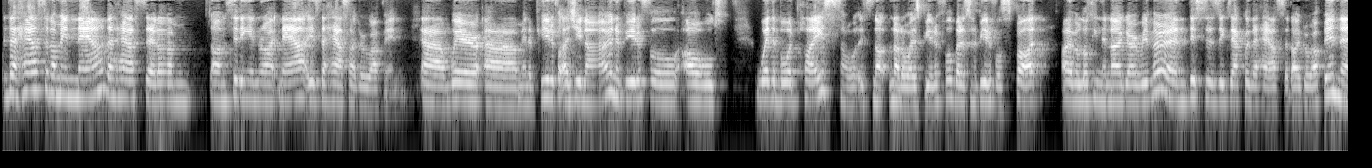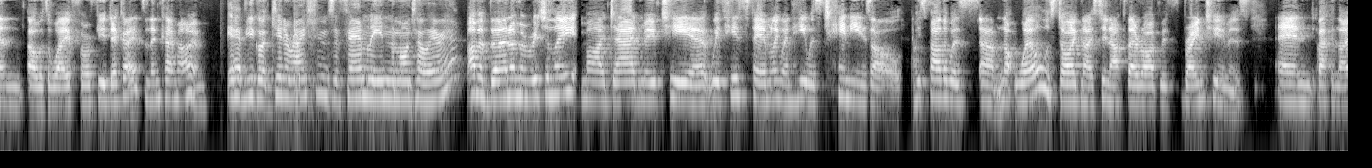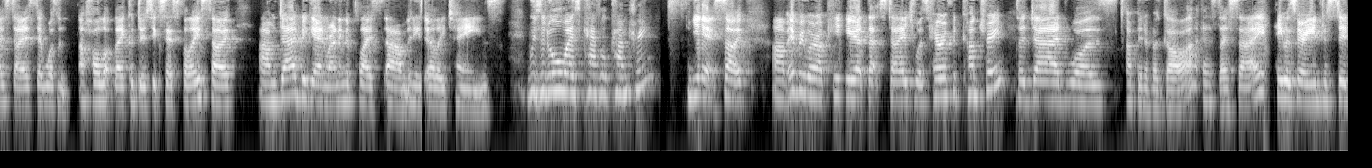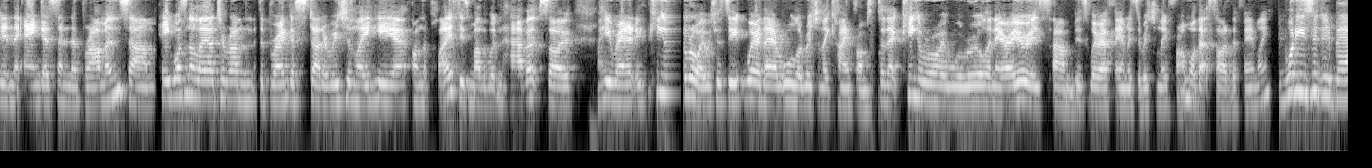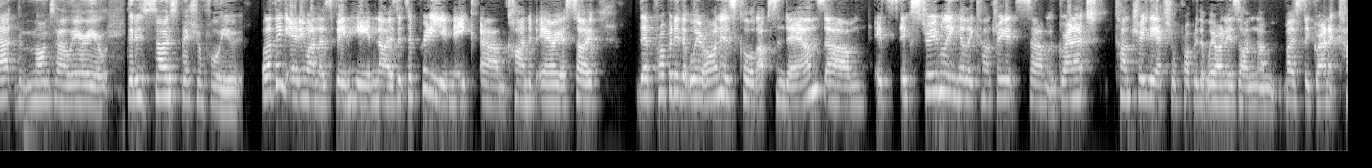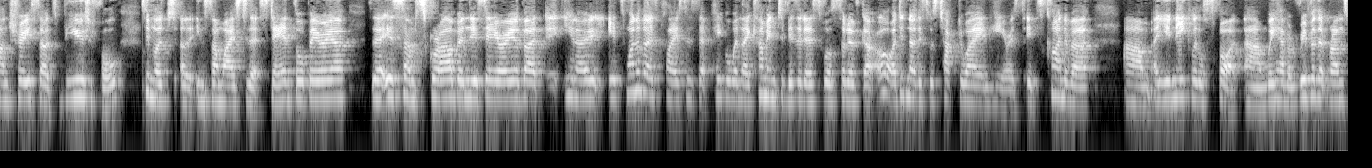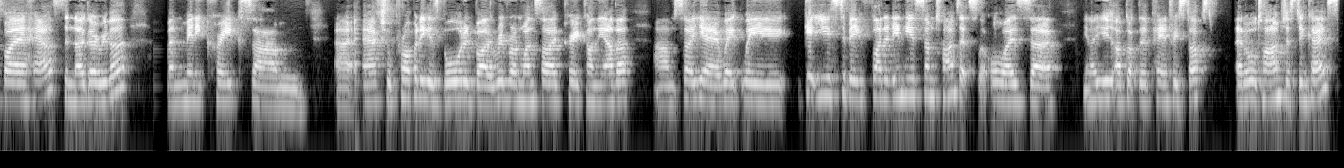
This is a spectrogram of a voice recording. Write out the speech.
The house that I'm in now, the house that I'm I'm sitting in right now is the house I grew up in. Um, we're um, in a beautiful, as you know, in a beautiful old weatherboard place. Well, it's not, not always beautiful, but it's in a beautiful spot overlooking the Nogo River. And this is exactly the house that I grew up in. And I was away for a few decades and then came home. Have you got generations of family in the Monto area? I'm a Burnham originally. My dad moved here with his family when he was 10 years old. His father was um, not well, was diagnosed soon after they arrived with brain tumours. And back in those days, there wasn't a whole lot they could do successfully. So um, dad began running the place um, in his early teens. Was it always cattle country? Yeah, so um, everywhere up here at that stage was Hereford country. So dad was a bit of a goer, as they say. He was very interested in the Angus and the Brahmans. Um, he wasn't allowed to run the Brangus stud originally here on the place. His mother wouldn't have it. So he ran it in Kingaroy, which was the, where they all originally came from. So that Kingaroy Wooroolin area is, um, is where our family's originally from, or that side of the family. What is it about the Monto area that is so special for you? Well, I think anyone that's been here knows it's a pretty unique um, kind of area. So the property that we're on is called Ups and Downs. Um, it's extremely hilly country. It's um, granite country. The actual property that we're on is on um, mostly granite country, so it's beautiful, similar to, uh, in some ways to that Stanthorpe area. There is some scrub in this area, but you know, it's one of those places that people, when they come in to visit us, will sort of go, "Oh, I didn't know this was tucked away in here." It's, it's kind of a um, a unique little spot. Um, we have a river that runs by our house, the Nogo River, and many creeks. Um, uh, our actual property is bordered by the river on one side, creek on the other. Um, so yeah, we, we get used to being flooded in here sometimes. That's always, uh, you know, you, I've got the pantry stocks at all times just in case.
